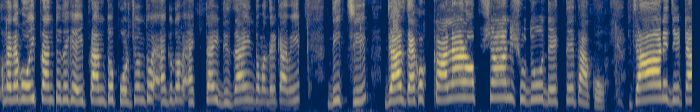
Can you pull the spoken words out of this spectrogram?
তোমরা দেখো, ওই প্রান্ত থেকে এই প্রান্ত পর্যন্ত একদম একটাই ডিজাইন তোমাদেরকে আমি দিচ্ছি। জাস্ট দেখো কালার অপশান শুধু দেখতে থাকো। যার যেটা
